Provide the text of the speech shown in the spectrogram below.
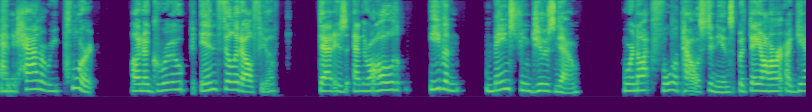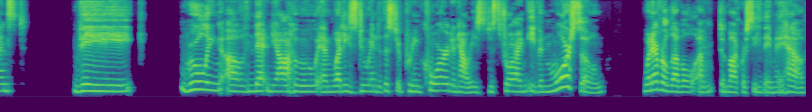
And it had a report on a group in Philadelphia that is, and they're all even mainstream Jews now who are not for Palestinians, but they are against the ruling of Netanyahu and what he's doing to the Supreme Court and how he's destroying even more so whatever level of democracy they may have.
